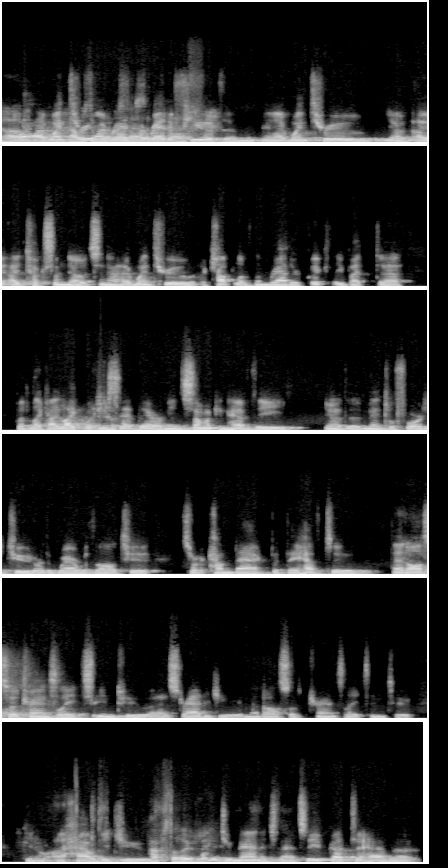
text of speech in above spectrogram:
Um, I, went through, I read, I read a few of them and I went through, you know, I, I, took some notes and I went through a couple of them rather quickly, but, uh, but like, I like what you said there. I mean, someone can have the, you know the mental fortitude or the wherewithal to sort of come back but they have to that also translates into a strategy and that also translates into you know a how did you absolutely. how did you manage that? So you've got to have a,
